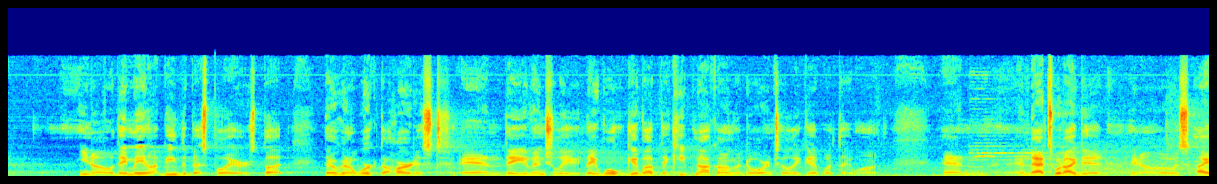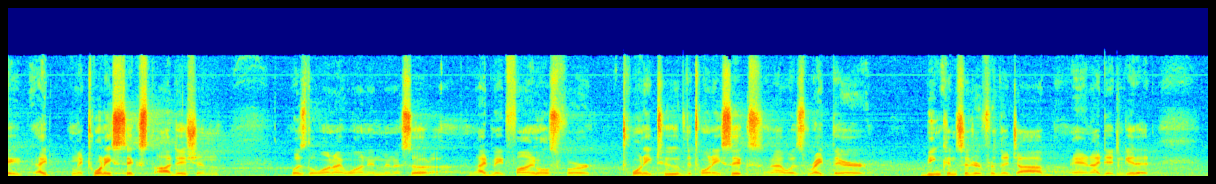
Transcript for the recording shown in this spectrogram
you know, they may not be the best players, but they're going to work the hardest, and they eventually they won't give up. They keep knocking on the door until they get what they want, and and that's what I did. You know, it was I, I my 26th audition was the one I won in Minnesota. I'd made finals for 22 of the 26, and I was right there being considered for the job, and I didn't get it.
